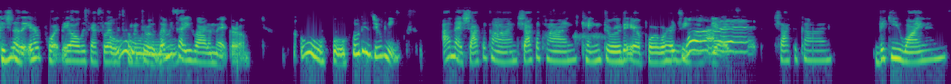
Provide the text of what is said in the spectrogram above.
Cause you know the airport, they always have celebrities Ooh. coming through. Let me tell you who I done met, girl. Ooh, who did you meet? I met Chaka Khan. Chaka Khan came through the airport with her team. What? Yes. Chaka Khan. Vickie Winans.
